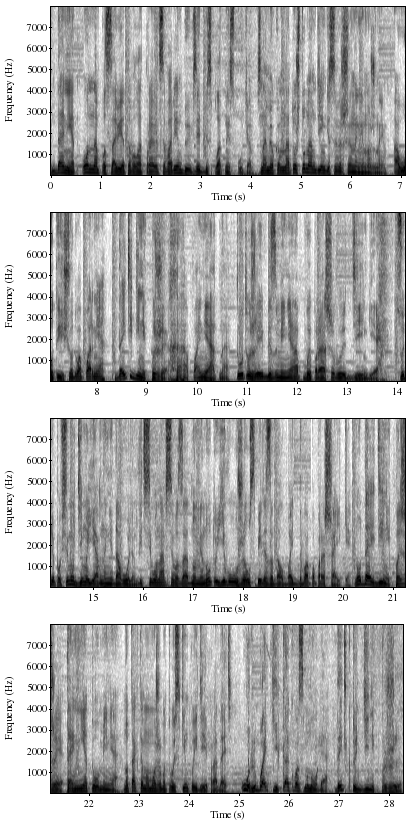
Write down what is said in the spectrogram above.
Да нет, он нам посоветовал отправиться в аренду и взять бесплатный скутер, с намеком на то, что нам деньги совершенно не нужны. А вот и еще два парня. Дайте денег ПЖ. Ха, понятно. Тут уже и без меня выпрашивают деньги. Судя по всему, Дима явно недоволен, ведь всего-навсего за одну минуту его уже успели задолбать два попрошайки. Ну дай денег, ПЖ. Да нету у меня. Но так-то мы можем и твой скин по идее продать. О, рыбаки, как вас много. Дайте кто-нибудь денег, ПЖ.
